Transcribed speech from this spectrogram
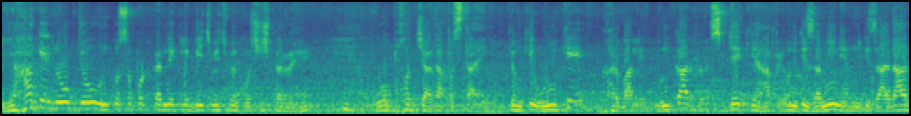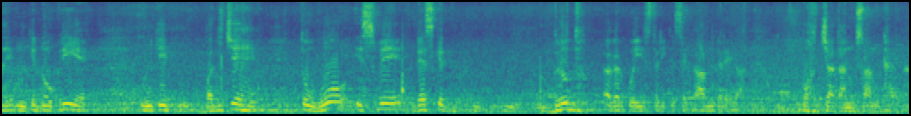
यहाँ के लोग जो उनको सपोर्ट करने के लिए बीच बीच में कोशिश कर रहे हैं, वो बहुत ज़्यादा पछताएँगे। क्योंकि उनके घर वाले उनका स्टेक यहाँ पे, उनकी ज़मीन है, उनकी जायदाद है, उनकी नौकरी है, उनके बगीचे हैं तो वो इसमें देश के विरुद्ध अगर कोई इस तरीके से काम करेगा, बहुत ज़्यादा नुकसान उठाएगा।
